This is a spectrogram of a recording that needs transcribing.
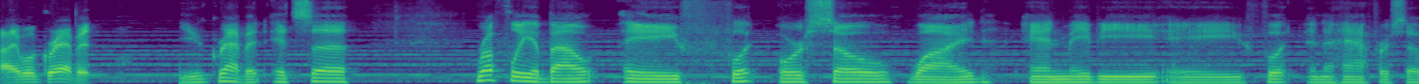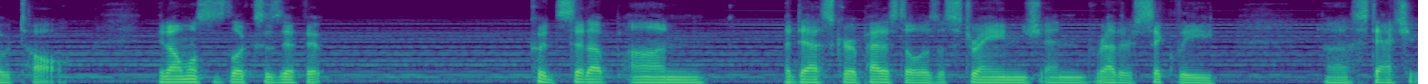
I will grab it. You grab it. It's uh, roughly about a foot or so wide and maybe a foot and a half or so tall. It almost looks as if it could sit up on a desk or a pedestal is a strange and rather sickly uh, statue.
